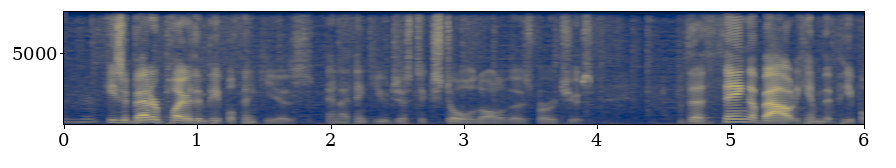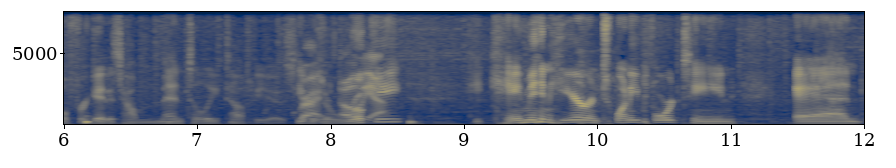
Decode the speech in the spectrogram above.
Mm-hmm. He's a better player than people think he is, and I think you just extolled all of those virtues. The thing about him that people forget is how mentally tough he is. He Right. was a Oh, rookie. yeah. He came in here in 2014 and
